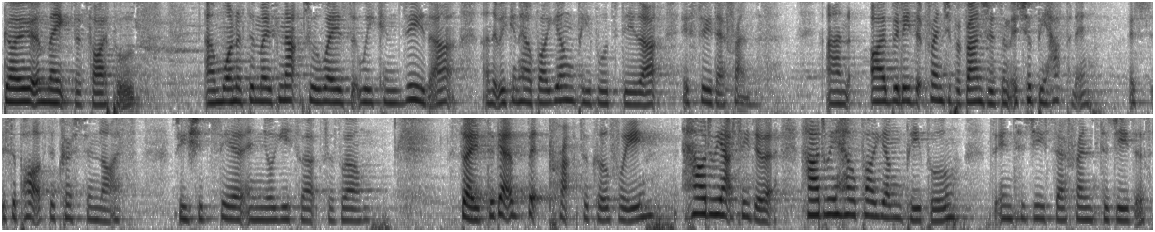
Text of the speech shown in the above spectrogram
Go and make disciples. And one of the most natural ways that we can do that, and that we can help our young people to do that, is through their friends. And I believe that friendship evangelism, it should be happening. It's, it's a part of the Christian life. So you should see it in your youth works as well. So, to get a bit practical for you, how do we actually do it? How do we help our young people to introduce their friends to Jesus?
